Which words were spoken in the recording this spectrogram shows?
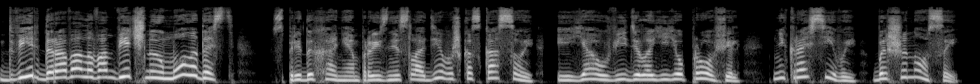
«Дверь даровала вам вечную молодость?» С придыханием произнесла девушка с косой, и я увидела ее профиль, некрасивый, большеносый.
